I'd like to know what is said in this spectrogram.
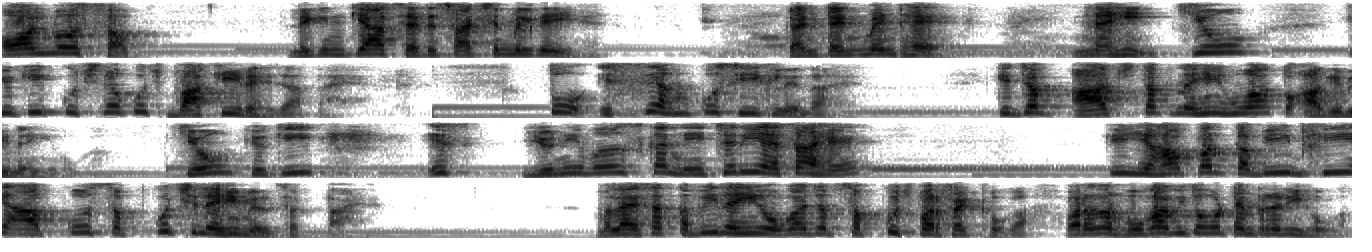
ऑलमोस्ट सब। लेकिन क्या सेटिस्फैक्शन मिल गई है? कंटेनमेंट है? नहीं। क्यों? क्योंकि कुछ ना कुछ बाकी रह जाता है। तो इससे हमको सीख लेना है कि जब आज तक नहीं हुआ तो आगे भी नहीं होगा। क्यों? क्योंकि इस यूनिवर्स का नेचर ही ऐसा है कि यहाँ पर कभी भी आपको सब कुछ नहीं मिल सकता है। मतलब ऐसा कभी नहीं होगा जब सब कुछ परफेक्ट होगा। और अगर होगा भी तो वो टेम्पररी होगा।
